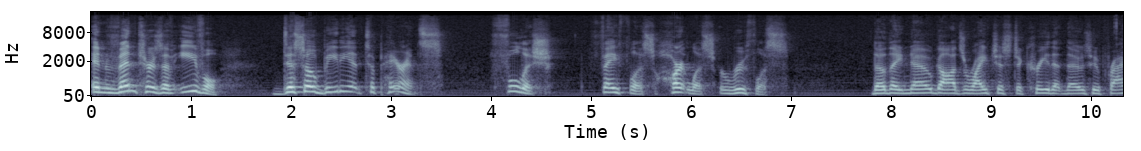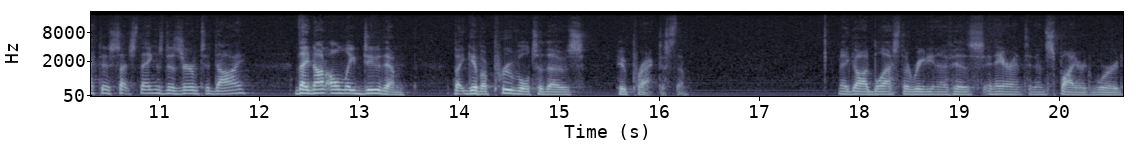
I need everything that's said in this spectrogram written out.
inventors of evil disobedient to parents, foolish, faithless, heartless, ruthless. Though they know God's righteous decree that those who practice such things deserve to die, they not only do them, but give approval to those who practice them. May God bless the reading of his inerrant and inspired word.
